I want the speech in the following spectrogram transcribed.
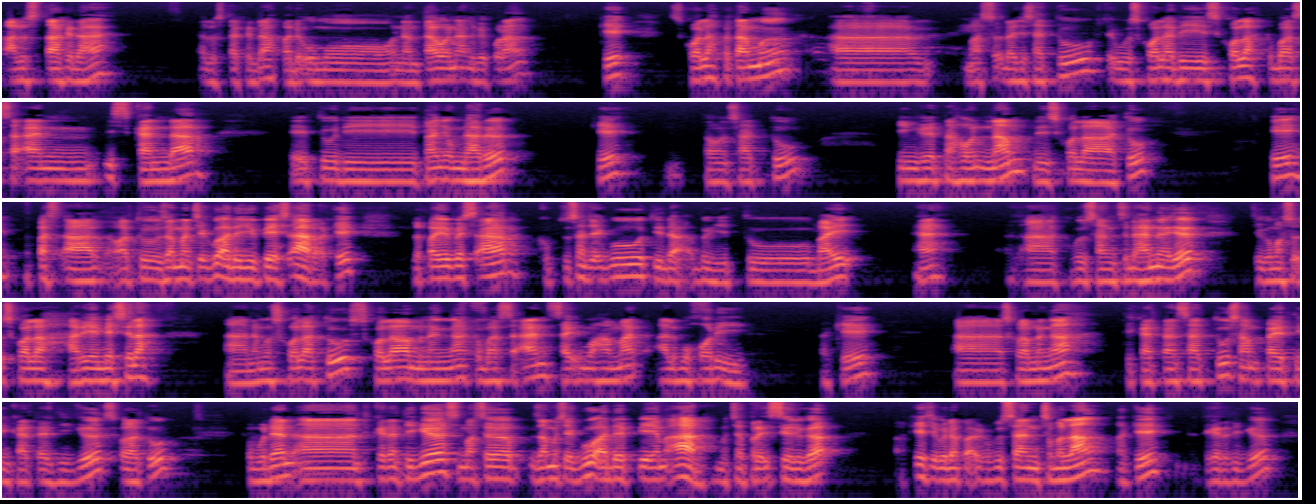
Alustar Kedah. eh. Alustar Kedah pada umur 6 tahun lah, lebih kurang. Okey, sekolah pertama uh, masuk darjah 1, cikgu sekolah di Sekolah Kebangsaan Iskandar iaitu di Tanjung Bendara. Okey, tahun 1 hingga tahun 6 di sekolah tu. Okey, lepas uh, waktu zaman cikgu ada UPSR, okey. Lepas UPSR, keputusan cikgu tidak begitu baik eh. Uh, keputusan sederhana je. Cikgu masuk sekolah harian biasalah. Uh, nama sekolah tu Sekolah Menengah Kebangsaan Said Muhammad Al-Bukhari. Okey. Uh, sekolah menengah tingkatan 1 sampai tingkatan 3 sekolah tu. Kemudian uh, tingkatan 3 semasa zaman cikgu ada PMR macam periksa juga. Okey, cikgu dapat keputusan cemerlang, okey, tingkatan 3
